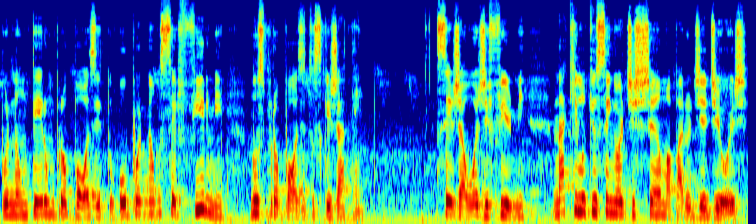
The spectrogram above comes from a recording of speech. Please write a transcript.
por não ter um propósito ou por não ser firme nos propósitos que já tem. Seja hoje firme naquilo que o Senhor te chama para o dia de hoje.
